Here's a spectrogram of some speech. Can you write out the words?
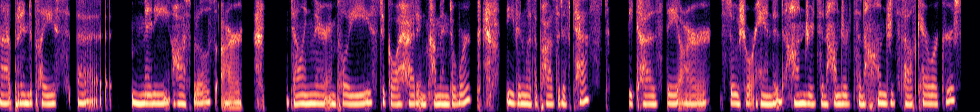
uh, put into place. Uh, many hospitals are telling their employees to go ahead and come into work, even with a positive test, because they are so shorthanded. Hundreds and hundreds and hundreds of healthcare workers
